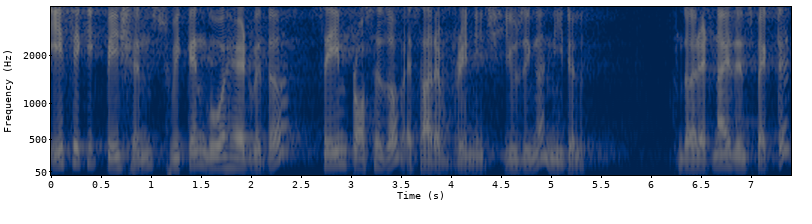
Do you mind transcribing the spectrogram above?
aphakic patients, we can go ahead with the same process of SRF drainage using a needle. The retina is inspected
